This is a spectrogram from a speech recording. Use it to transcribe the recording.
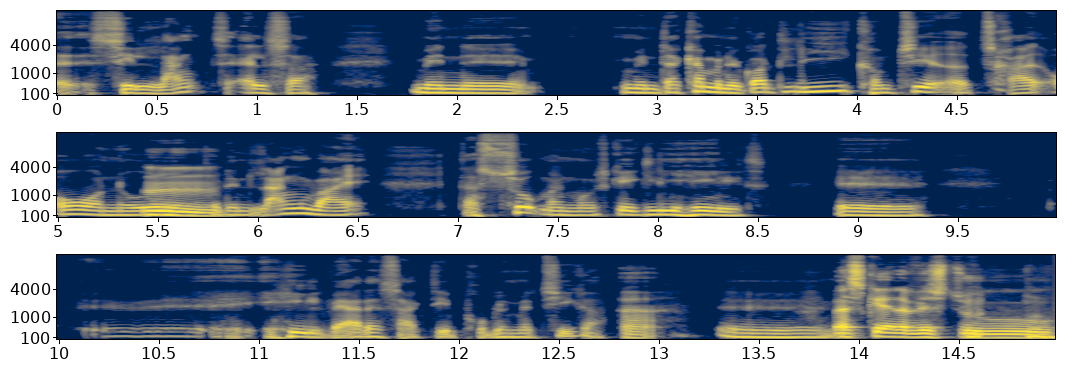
øh, se langt, altså. Men, øh, men der kan man jo godt lige komme til at træde over noget mm. på den lange vej. Der så man måske ikke lige helt øh, øh, helt hverdagsagtige problematikker. ja. Øh, Hvad sker der, hvis du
